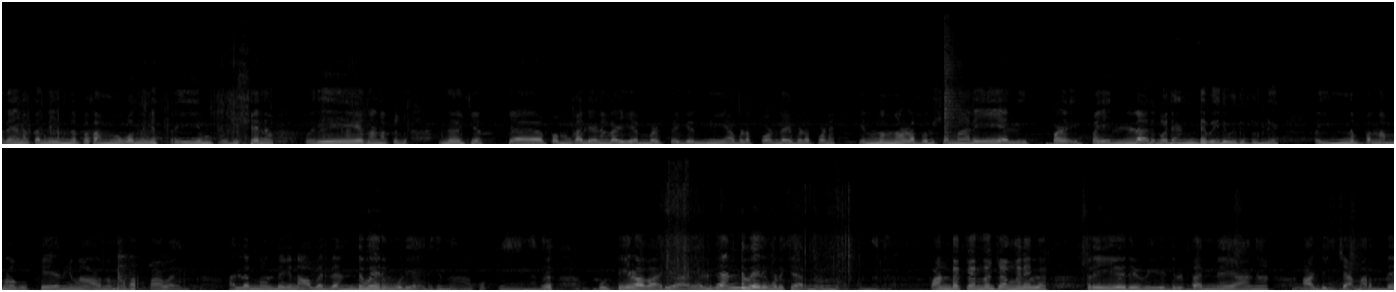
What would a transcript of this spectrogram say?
അത് കണക്ക് തന്നെ ഇന്നത്തെ സമൂഹം എന്ന് പറഞ്ഞാൽ സ്ത്രീയും പുരുഷനും ഒരേ കണക്ക് എന്ന് വെച്ചാൽ ഇപ്പം കല്യാണം കഴിയുമ്പോഴത്തേക്കും നീ അവിടെ പോണ്ട ഇവിടെ പോണേ എന്നൊന്നുള്ള പുരുഷന്മാരേ അല്ല. ഇപ്പം ഇപ്പം എല്ലാവർക്കും രണ്ട് പേര് തുല്യം ഇപ്പം ഇന്നിപ്പം നമ്മൾ കുക്ക് ചെയ്യണമെങ്കിൽ നാളെ നമ്മൾ ഭർത്താവായിരിക്കും. അല്ലെന്നുണ്ടെങ്കിൽ അവർ രണ്ട് പേരും കൂടി ആയിരിക്കും കുക്ക് ചെയ്യുന്നത്. കുട്ടികളുടെ കാര്യമായാലും രണ്ടുപേരും കൂടി ചേർന്നാണ് നോക്കുന്നത്. പണ്ടൊക്കെ എന്ന് വെച്ചാൽ അങ്ങനെയല്ല. സ്ത്രീ ഒരു വീട്ടിൽ തന്നെയാണ് അടിച്ചമർത്ത്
